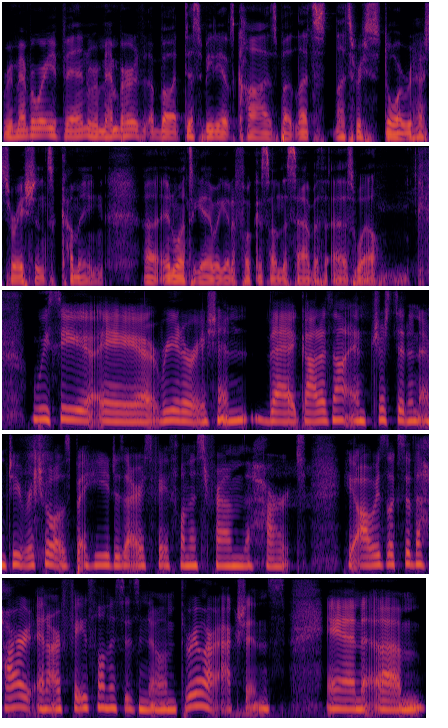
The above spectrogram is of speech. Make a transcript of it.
remember where you've been. Remember about disobedience caused, but let's let's restore. Restoration's coming. Uh, and once again, we get to focus on the Sabbath as well. We see a reiteration that God is not interested in empty rituals, but He desires faithfulness from the heart. He always looks at the heart, and our faithfulness is known through our actions. And um,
